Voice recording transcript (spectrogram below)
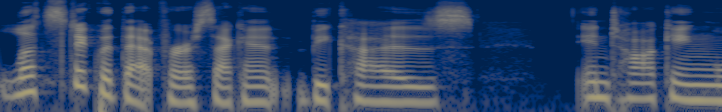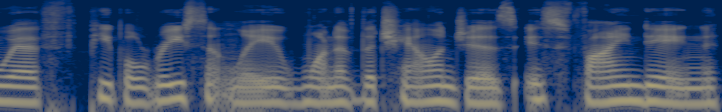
Let's stick with that for a second because in talking with people recently, one of the challenges is finding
